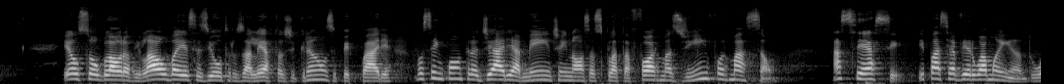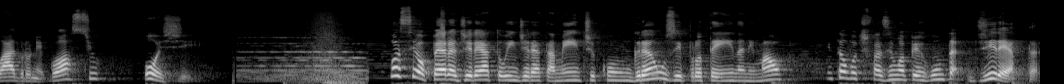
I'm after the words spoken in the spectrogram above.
Eu sou Glaura Vilauba, esses e outros alertas de grãos e pecuária você encontra diariamente em nossas plataformas de informação. Acesse e passe a ver o amanhã do agronegócio hoje. Você opera direto ou indiretamente com grãos e proteína animal? Então vou te fazer uma pergunta direta.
